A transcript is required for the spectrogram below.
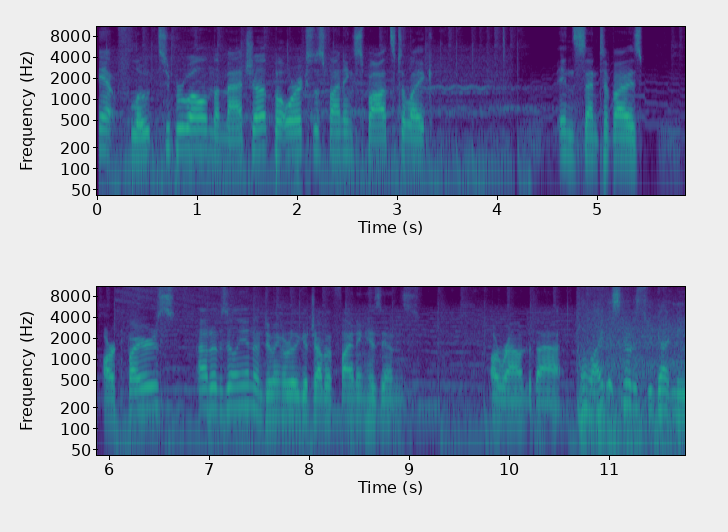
can't float super well in the matchup, but Oryx was finding spots to like incentivize arc fires out of Xillion and doing a really good job of finding his ins around that. Oh, I just noticed we got new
